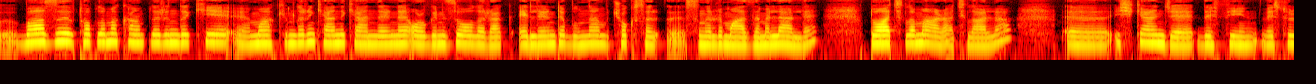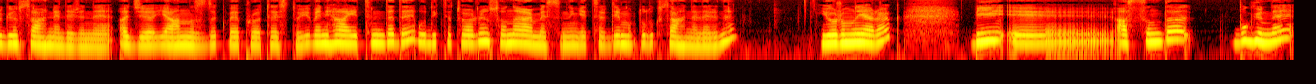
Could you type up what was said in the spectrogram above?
e, bazı toplama kamplarındaki e, mahkumların kendi kendilerine organize olarak ellerinde bulunan bu çok sınırlı malzemelerle, doğaçlama araçlarla işkence, defin ve sürgün sahnelerini, acı, yalnızlık ve protestoyu ve nihayetinde de bu diktatörlüğün sona ermesinin getirdiği mutluluk sahnelerini yorumlayarak bir e, aslında bugüne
